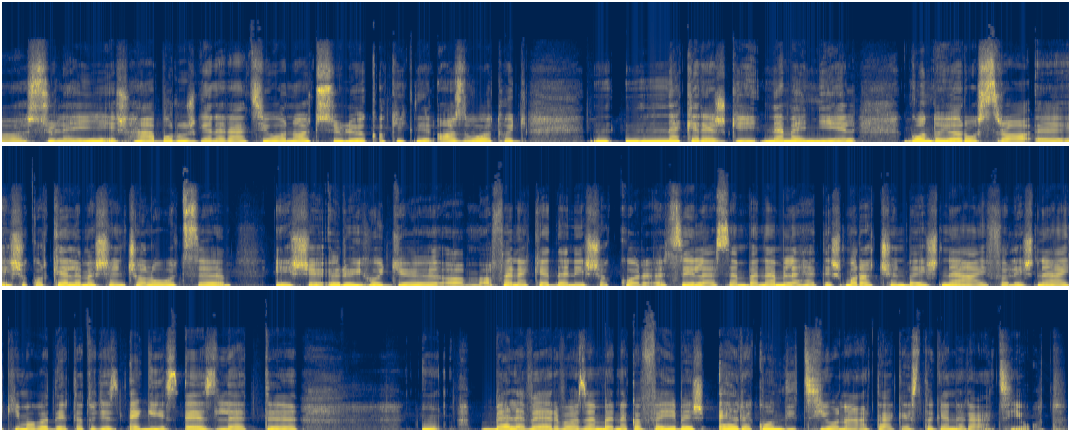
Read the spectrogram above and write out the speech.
a szülei, és háborús generáció a nagyszülők, akiknél az volt, hogy ne keresgélj, ne menjél, gondolj a rosszra, és akkor kellemesen csalódsz, és örülj, hogy a fenekeden, és akkor széllel szemben nem lehet, és maradj csöndbe, és ne állj föl, és ne állj ki magadért. Tehát, hogy ez egész ez lett beleverve az embernek a fejébe, és erre kondicionálták ezt a generációt.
